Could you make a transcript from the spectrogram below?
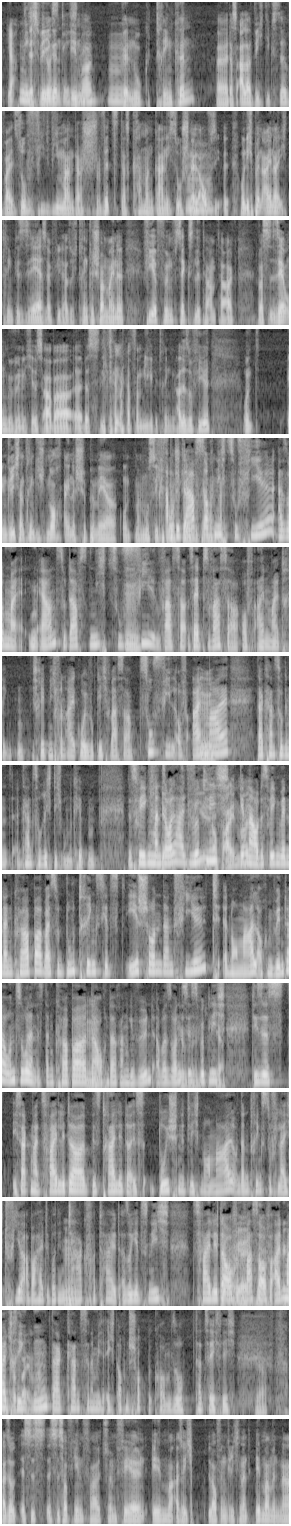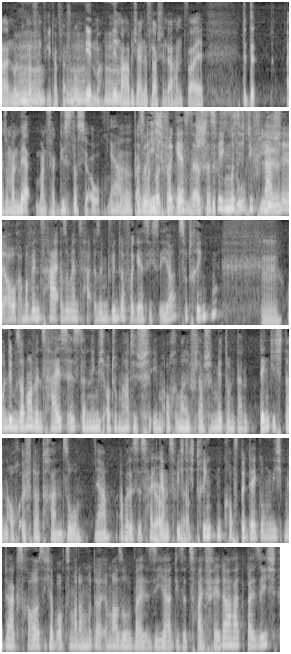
ja, Nicht deswegen lustig, immer ne? Hm. genug trinken. Äh, das Allerwichtigste, weil so viel wie man da schwitzt, das kann man gar nicht so schnell Mhm. auf. Und ich bin einer, ich trinke sehr, sehr viel. Also ich trinke schon meine vier, fünf, sechs Liter am Tag, was sehr ungewöhnlich ist, aber äh, das liegt an meiner Familie. Wir trinken alle so viel. Und in Griechenland trinke ich noch eine Schippe mehr und man muss sich Aber du vorstellen, darfst auch nicht zu viel, also mal im Ernst, du darfst nicht zu Mhm. viel Wasser, selbst Wasser auf einmal trinken. Ich rede nicht von Alkohol, wirklich Wasser. Zu viel auf Mhm. Da kannst du, kannst du richtig umkippen. Deswegen, man Ja, soll halt wirklich, genau, deswegen, wenn dein Körper, weißt du, du trinkst jetzt eh schon dann viel, äh, normal, auch im Winter und so, dann ist dein Körper da auch daran gewöhnt, aber sonst ist Mhm. Gewöhnt, wirklich ja. dieses, ich sag mal, zwei Liter bis drei Liter ist durchschnittlich normal und dann trinkst du vielleicht vier, aber halt über den Tag verteilt. Also jetzt nicht zwei Liter Mhm. Genau, auf ja, ja, Wasser klar. auf Nee, einmal nicht auf trinken, einmal. da kannst du nämlich echt auch einen Schock bekommen, so tatsächlich. Ja. Also es ist, es ist auf jeden Fall zu empfehlen, immer, also ich laufe in Griechenland immer mit einer 0,5 Liter Flasche rum. Immer. Immer habe ich eine Flasche in der Hand, weil also man merkt, man vergisst das ja auch. Ja, ne? also, man ich läuft da rum, vergesse das. Deswegen muss so ich die viel. Flasche auch, aber wenn es also wenn es also im Winter vergesse ich es eher zu trinken. Mhm. Und im Sommer, wenn es heiß ist, dann nehme ich automatisch eben auch immer eine Flasche mit und dann denke ich dann auch öfter dran so. Ja, aber das ist halt Ja, ganz wichtig. Trinken, Kopfbedeckung, nicht mittags raus. Ich habe auch zu meiner Mutter immer so, weil sie ja diese zwei Felder hat bei sich,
